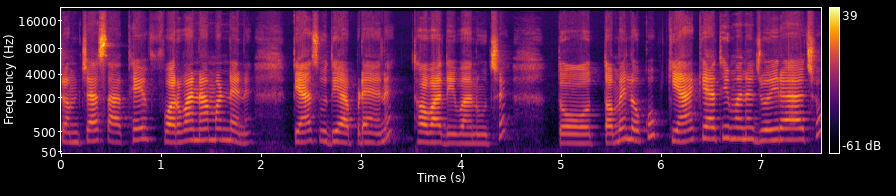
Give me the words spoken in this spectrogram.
ચમચા સાથે ફરવા ના માંડે ને, ત્યાં સુધી આપણે એને થવા દેવાનું છે. તો તમે લોકો ક્યાં ક્યાંથી મને જોઈ રહ્યા છો?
